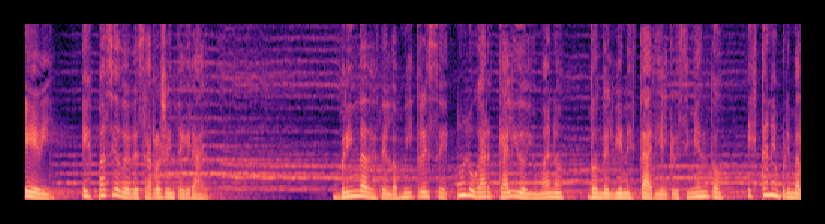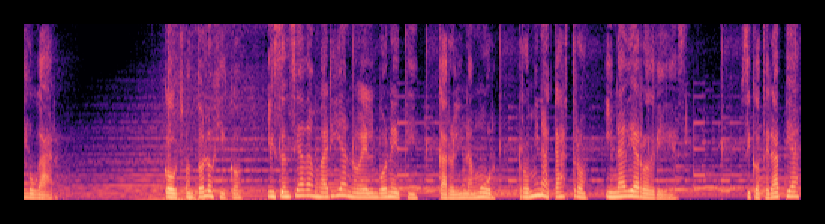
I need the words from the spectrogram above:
EDI, Espacio de Desarrollo Integral. Brinda desde el 2013 un lugar cálido y humano donde el bienestar y el crecimiento están en primer lugar. Coach ontológico, licenciada María Noel Bonetti, Carolina Moore, Romina Castro y Nadia Rodríguez. Psicoterapia,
